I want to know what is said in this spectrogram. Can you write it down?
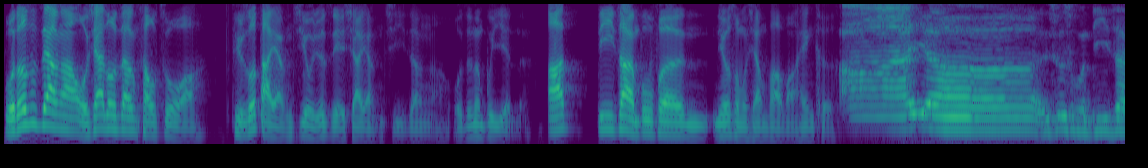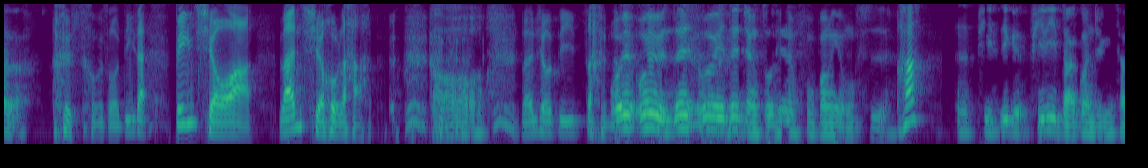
我都是这样啊，我现在都这样操作啊。比如说打洋基，我就直接下洋基这样啊，我真的不演了啊。第一站部分，你有什么想法吗，Hank？哎呀，你说什么第一站啊？什么什么第一站？冰球啊，篮球啦。哦，篮球第一站。我我以为在，我以为在讲昨天的富邦勇士。哈？呃，霹那个霹雳打冠军赛，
